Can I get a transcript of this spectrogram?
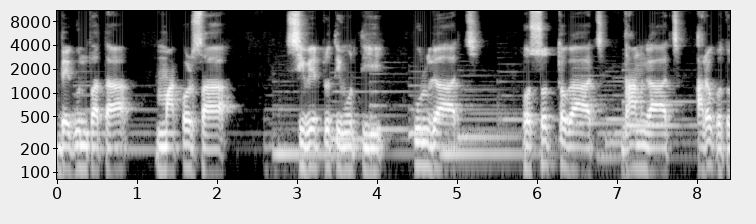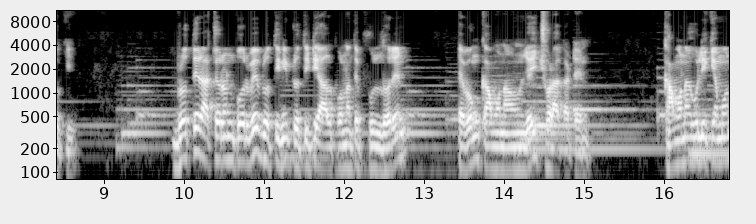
বেগুন পাতা, মাকড়সা, শিবের প্রতিমূর্তি, কুল গাছ, অশ্বত্থ গাছ, ধান গাছ, আরও কত কি। ব্রতের আচরণ পর্বে ব্রতিনী প্রতিটি আলপনাতে ফুল ধরেন। এবং কামনা অনুযায়ী ছড়া কাটেন। কামনাগুলি কেমন?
